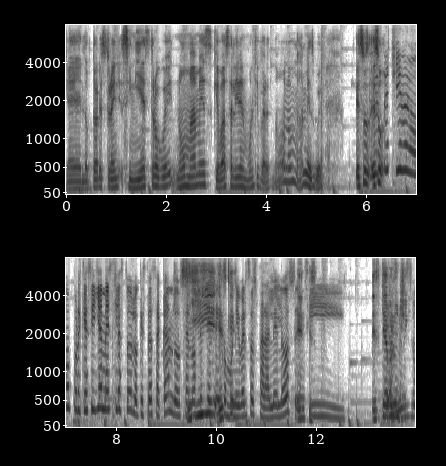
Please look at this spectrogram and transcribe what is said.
Eh, el Doctor Strange siniestro, güey. No mames, que va a salir en Multiverse. No, no mames, güey. Eso, Pues eso, Está chido, porque así ya mezclas todo lo que estás sacando. O sea, no se Sí, sienten como que- universos paralelos en es- sí. es que abre un chingo.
